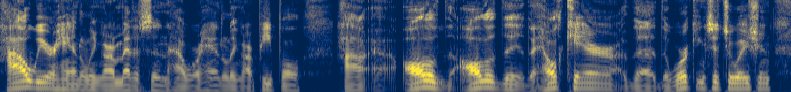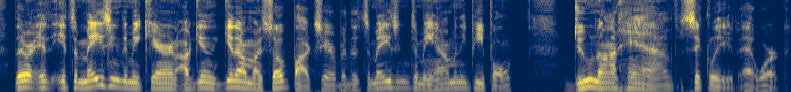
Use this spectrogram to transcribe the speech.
how we are handling our medicine, how we're handling our people, how uh, all of the, all of the the healthcare, the the working situation. There, it, it's amazing to me, Karen. I'll get get on my soapbox here, but it's amazing to me how many people do not have sick leave at work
